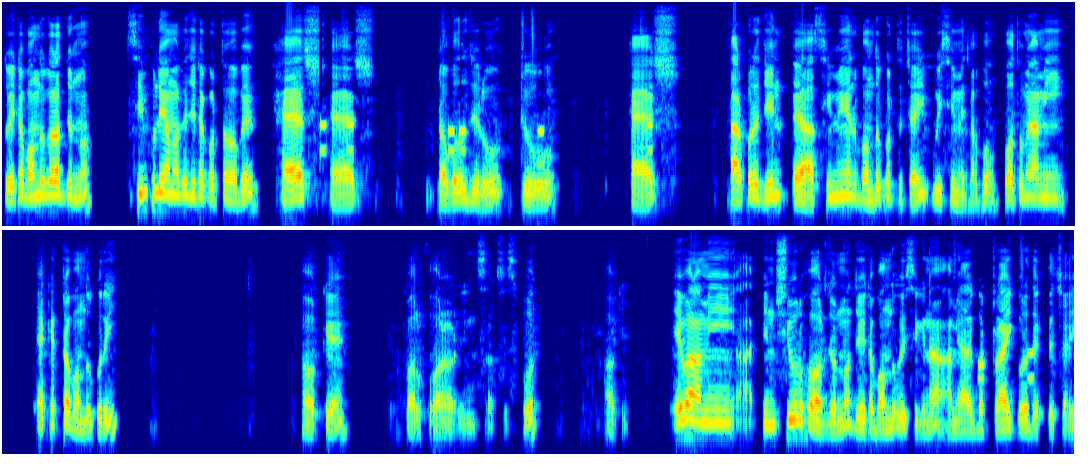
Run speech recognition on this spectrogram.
তো এটা বন্ধ করার জন্য সিম্পলি আমাকে যেটা করতে হবে hash hash double zero two hash তারপরে যে সিমের বন্ধ করতে চাই, ওই সিমে যাব। প্রথমে আমি এক একটা বন্ধ করি। Okay call forwarding successful okay, এবার আমি ইনশিওর হওয়ার জন্য যে এটা বন্ধ হয়েছে কিনা, আমি আরেকবার ট্রাই করে দেখতে চাই।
